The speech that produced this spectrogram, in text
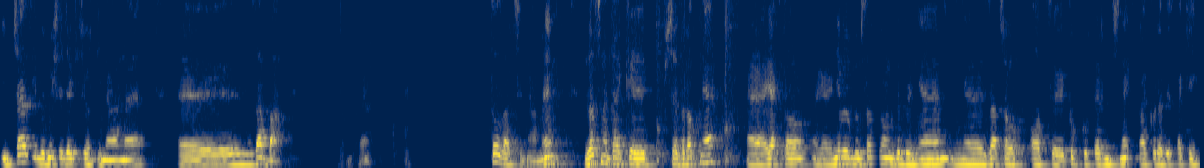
im czas i wymyślić jakieś oryginalne e, zabawy. Dobra. To zaczynamy. Zacznę tak e, przewrotnie, e, jak to e, nie byłbym sobą, gdyby nie, nie zaczął od e, kubków termicznych. To akurat jest taki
